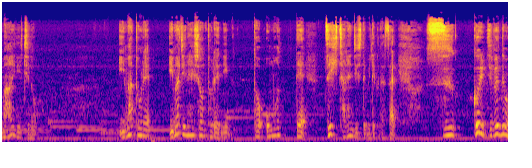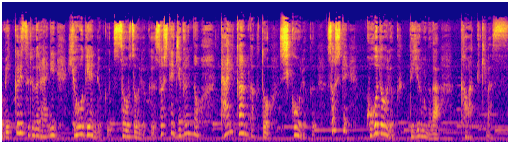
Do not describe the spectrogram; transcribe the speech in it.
毎日のイマトレイマジネーショントレーニングと思ってぜひチャレンジしてみてください。すっごい自分でもびっくりするぐらいに表現力想像力そして自分の体感覚と思考力そして行動力っていうものが変わってきます。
